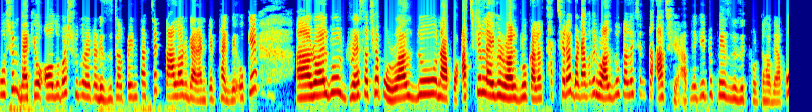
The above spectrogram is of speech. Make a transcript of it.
পোর্শন ব্যাকেও অল ওভার সুন্দর একটা ডিজিটাল প্রিন্ট থাকছে কালার গ্যারান্টেড থাকবে ওকে রয়্যাল ব্লু ড্রেস আছে আপু, রয়্যাল ব্লু না আপু, আজকের লাইভে রয়্যাল ব্লু কালার থাকছে না বাট আমাদের রয়্যাল ব্লু কালেকশনটা আছে। আপনাকে একটু পেজ ভিজিট করতে হবে আপু।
